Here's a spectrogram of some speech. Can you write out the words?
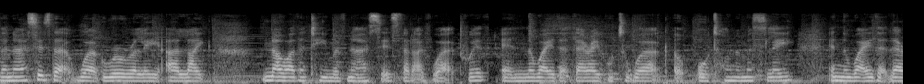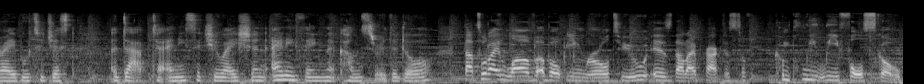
The nurses that work rurally are like no other team of nurses that I've worked with in the way that they're able to work autonomously, in the way that they're able to just adapt to any situation, anything that comes through the door. That's what I love about being rural too, is that I practice a completely full scope.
